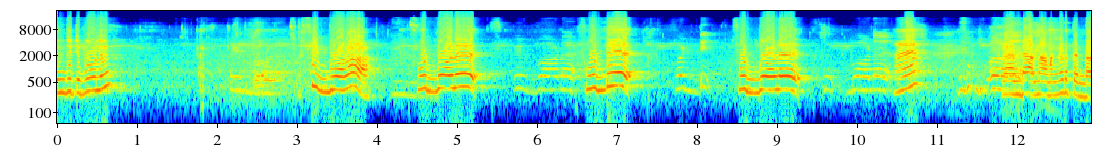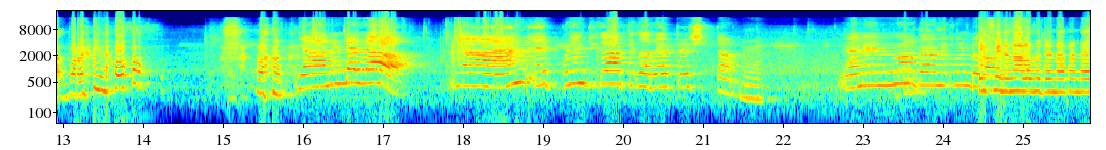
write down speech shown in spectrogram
എന്തിട്ട് ബോൾ ഫുട്ബോളാ ഫുട്ബോൾ ഫുഡ് ഫുട്ബോൾ ഏ? വേണ്ട നണം കിടത്തണ്ട. പറയണ്ടോ. ഞാനുണ്ടല്ലോ. ഞാൻ എപ്പോഴും എനിക്ക് ഇഷ്ടം. ഞാൻ എന്നും അതാണ് കൊണ്ടുപോകാ ടിഫിന് നാളെ വന്നിട്ട് ഉണ്ടാക്കണ്ടേ?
